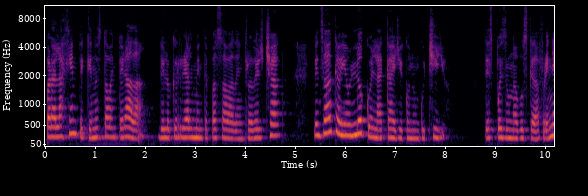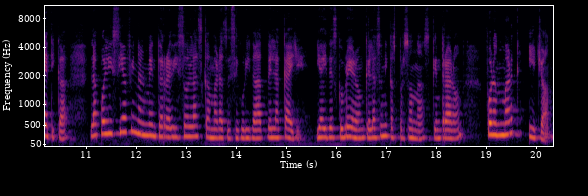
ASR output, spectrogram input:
Para la gente que no estaba enterada de lo que realmente pasaba dentro del chat, pensaba que había un loco en la calle con un cuchillo. Después de una búsqueda frenética, la policía finalmente revisó las cámaras de seguridad de la calle y ahí descubrieron que las únicas personas que entraron fueron Mark y John.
